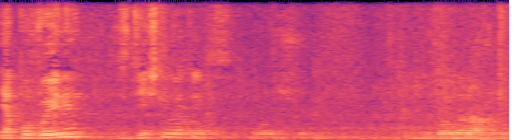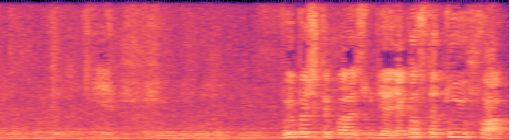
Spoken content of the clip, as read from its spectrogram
Я повинен здійснювати. Вибачте, пане суддя, я констатую факт.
